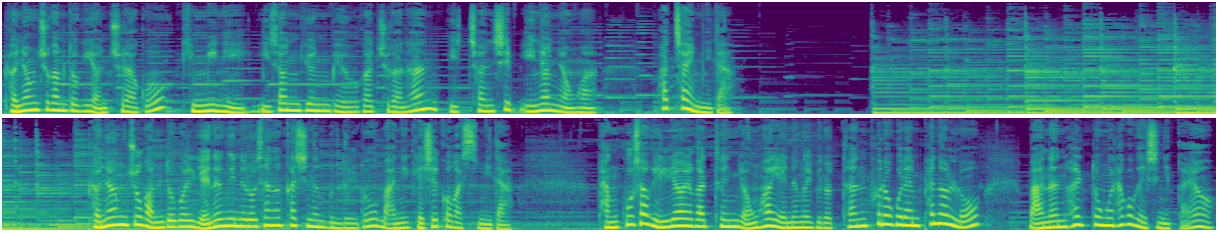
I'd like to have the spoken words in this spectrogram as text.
변영주 감독이 연출하고 김민희, 이선균 배우가 출연한 2012년 영화 화차입니다. 변영주 감독을 예능인으로 생각하시는 분들도 많이 계실 것 같습니다. 방구석 일렬 같은 영화 예능을 비롯한 프로그램 패널로 많은 활동을 하고 계시니까요.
